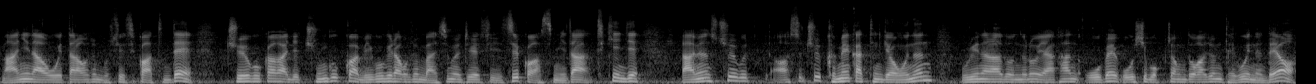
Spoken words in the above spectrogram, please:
많이 나오고 있다라고 좀 볼 수 있을 것 같은데 주요 국가가 이제 중국과 미국이라고 좀 말씀을 드릴 수 있을 것 같습니다. 특히 이제 라면 수출 어, 수출 금액 같은 경우는 우리나라 돈으로 약 한 550억 정도가 좀 되고 있는데요.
